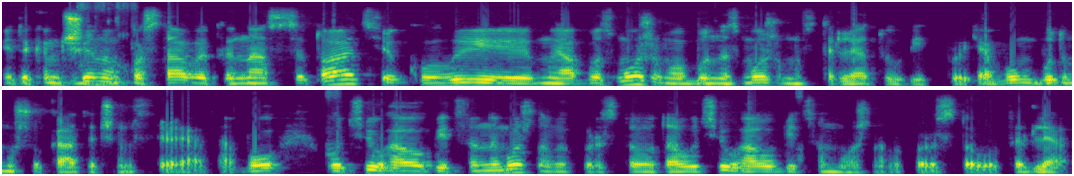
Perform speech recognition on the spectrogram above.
і таким чином поставити нас в ситуацію, коли ми або зможемо, або не зможемо стріляти у відповідь, або ми будемо шукати чим стріляти, або оцю гаубіцу не можна використовувати, а оцю гаубіцу можна використовувати для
